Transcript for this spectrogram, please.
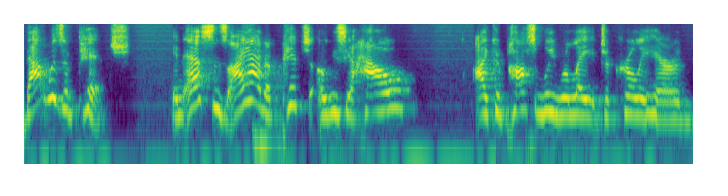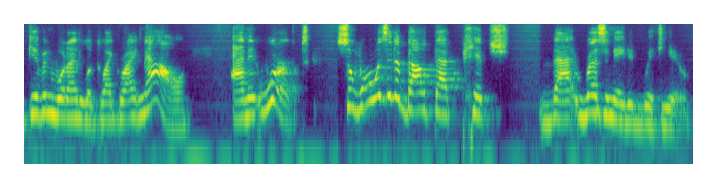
that was a pitch. In essence, I had a pitch, Alicia, how I could possibly relate to curly hair given what I look like right now. And it worked. So, what was it about that pitch that resonated with you?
